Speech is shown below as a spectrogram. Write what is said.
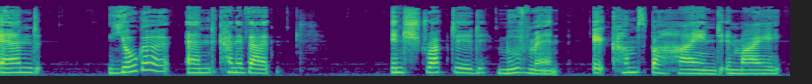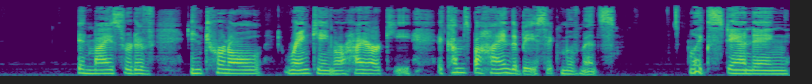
And yoga and kind of that instructed movement, it comes behind in my in my sort of internal ranking or hierarchy. It comes behind the basic movements like standing,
